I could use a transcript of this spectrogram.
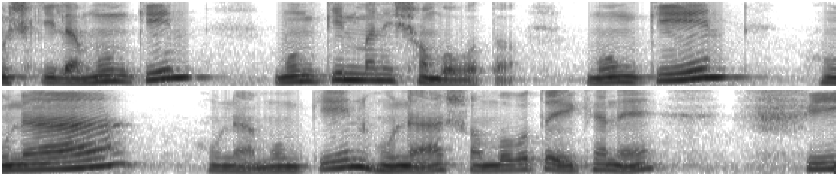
মুশকিলা মুমকিন মুমকিন মানে সম্ভবত। মুমকিন, হুনা হুনা, মুমকিন, হুনা সম্ভবত এখানে ফি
